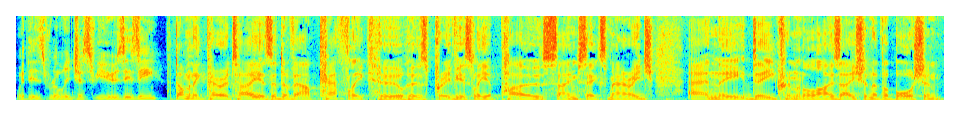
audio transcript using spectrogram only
with his religious views, is he? Dominic Perrottet is a devout Catholic who has previously opposed same sex marriage and the decriminalisation of abortion.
